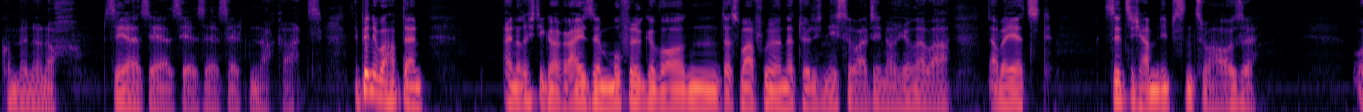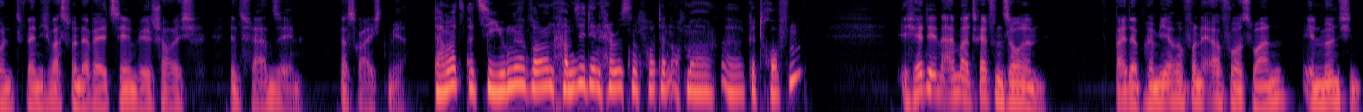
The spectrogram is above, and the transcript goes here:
kommen wir nur noch sehr, sehr, sehr, sehr selten nach Graz. Ich bin überhaupt ein, ein richtiger Reisemuffel geworden. Das war früher natürlich nicht so, als ich noch jünger war. Aber jetzt sitze ich am liebsten zu Hause. Und wenn ich was von der Welt sehen will, schaue ich ins Fernsehen. Das reicht mir. Damals, als Sie jünger waren, haben Sie den Harrison Ford dann auch mal äh, getroffen? Ich hätte ihn einmal treffen sollen. Bei der Premiere von Air Force One in München.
